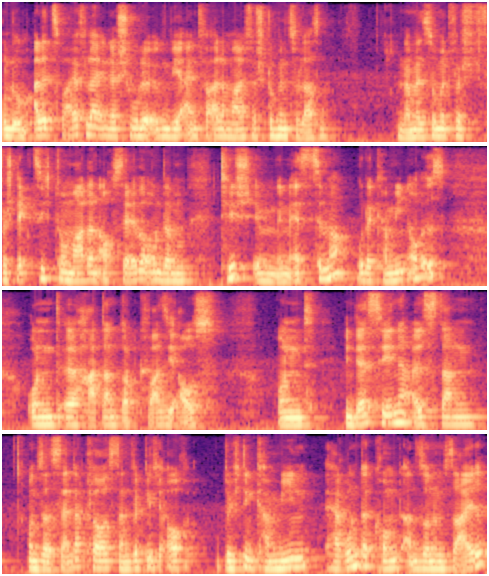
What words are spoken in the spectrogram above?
Und um alle Zweifler in der Schule irgendwie ein für alle Mal verstummen zu lassen. Und damit somit vers- versteckt sich Thomas dann auch selber unterm Tisch im, im Esszimmer, wo der Kamin auch ist, und äh, harrt dann dort quasi aus. Und in der Szene, als dann unser Santa Claus dann wirklich auch durch den Kamin herunterkommt an so einem Seil,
